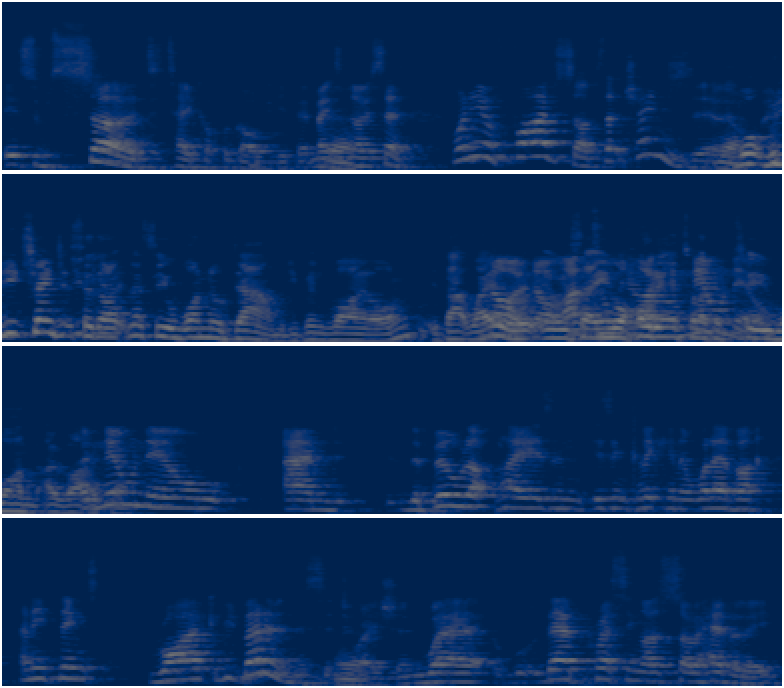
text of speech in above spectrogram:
it's absurd to take off a goalkeeper. It makes Yeah. no sense. When you have five subs, that changes it. Yeah. What would you change it so You that, like, let's say you're one 0 down, would you bring Raya on that way, No, or, no, or are you I'm saying you're holding like on to like a two one? Right, a nil nil and the build up play isn't isn't clicking or whatever, and he thinks Raya could be better in this situation where they're pressing us so heavily.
